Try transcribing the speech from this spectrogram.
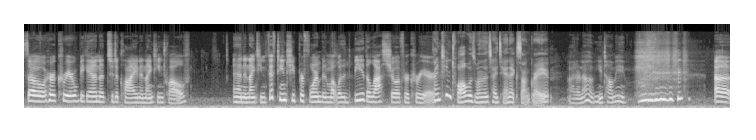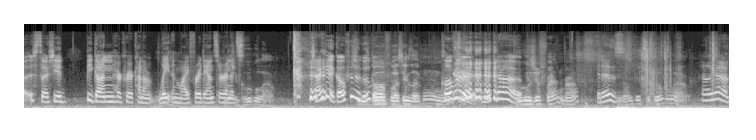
So her career began to decline in 1912. And in 1915, she performed in what would be the last show of her career. 1912 was when the Titanic sunk, right? I don't know. You tell me. uh, so she had begun her career kind of late in life for a dancer, and it's Google out. check it. Go for the Google. for it. She was like, hmm, Clover, look it up. Google's your friend, bro. It is. Don't get your Google out. Hell yeah.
